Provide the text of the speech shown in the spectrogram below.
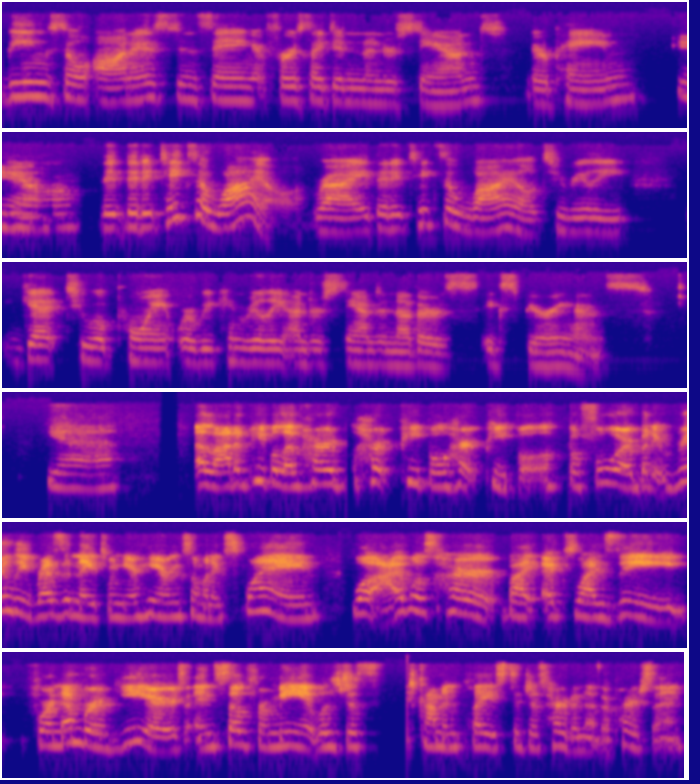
being so honest and saying at first i didn't understand their pain yeah. you know that, that it takes a while right? That it takes a while to really get to a point where we can really understand another's experience yeah a lot of people have heard hurt people hurt people before, but it really resonates when you're hearing someone explain, well, I was hurt by XYZ for a number of years. And so for me, it was just commonplace to just hurt another person.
